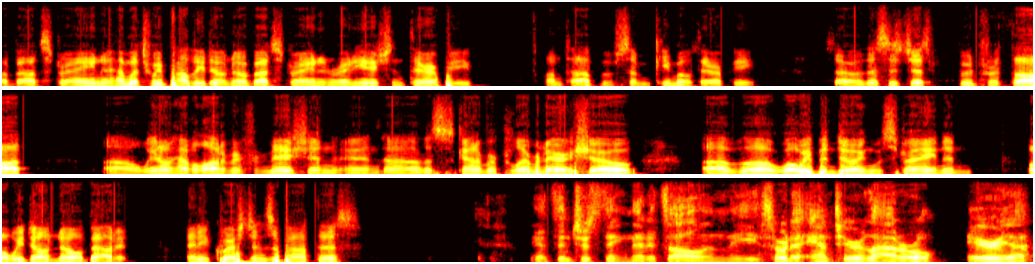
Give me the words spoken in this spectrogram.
about strain and how much we probably don't know about strain and radiation therapy on top of some chemotherapy. So this is just food for thought. Uh, we don't have a lot of information, and uh, this is kind of a preliminary show of uh, what we've been doing with strain and what we don't know about it. Any questions about this? Yeah, it's interesting that it's all in the sort of anterior lateral area.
